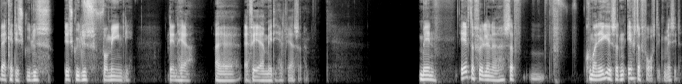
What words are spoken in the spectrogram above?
hvad kan det skyldes? Det skyldes formentlig den her øh, affære midt i 70'erne. Men efterfølgende, så f- f- kunne man ikke sådan efterforskningsmæssigt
